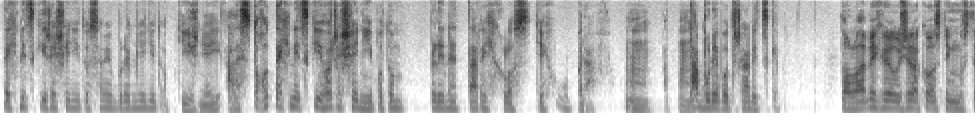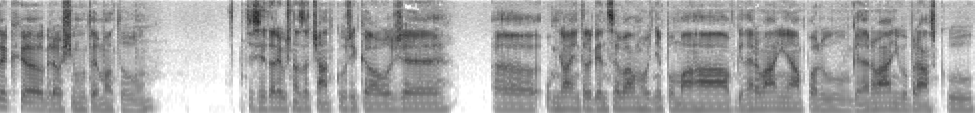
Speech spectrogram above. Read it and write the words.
Technické řešení to se mi bude měnit obtížněji, ale z toho technického řešení potom plyne ta rychlost těch úprav. Hmm. A ta hmm. bude potřeba vždycky. Tohle bych využil jako ostý můstek eh, k dalšímu tématu. Ty jsi tady už na začátku říkal, že uh, umělá inteligence vám hodně pomáhá v generování nápadů, v generování obrázků,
